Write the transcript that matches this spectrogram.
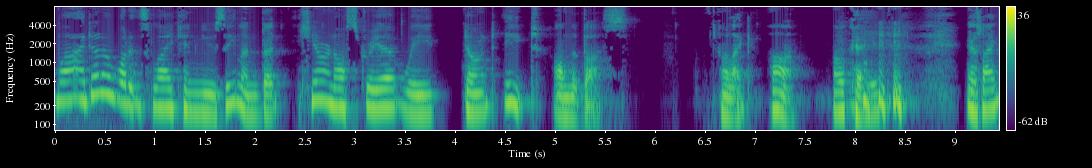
well, I don't know what it's like in New Zealand, but here in Austria, we don't eat on the bus. We're like, ah, okay. it's like,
